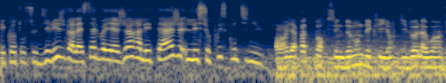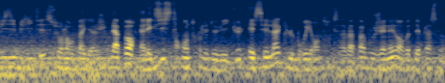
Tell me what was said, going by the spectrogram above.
Et quand on se dirige vers la salle voyageur à l'étage, les surprises continuent. Alors il n'y a pas de porte, c'est une demande des clients qui veulent avoir visibilité sur leur bagage. La porte, elle existe entre les deux véhicules et c'est là que le bruit rentre. Ça ne va pas vous gêner dans votre déplacement.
